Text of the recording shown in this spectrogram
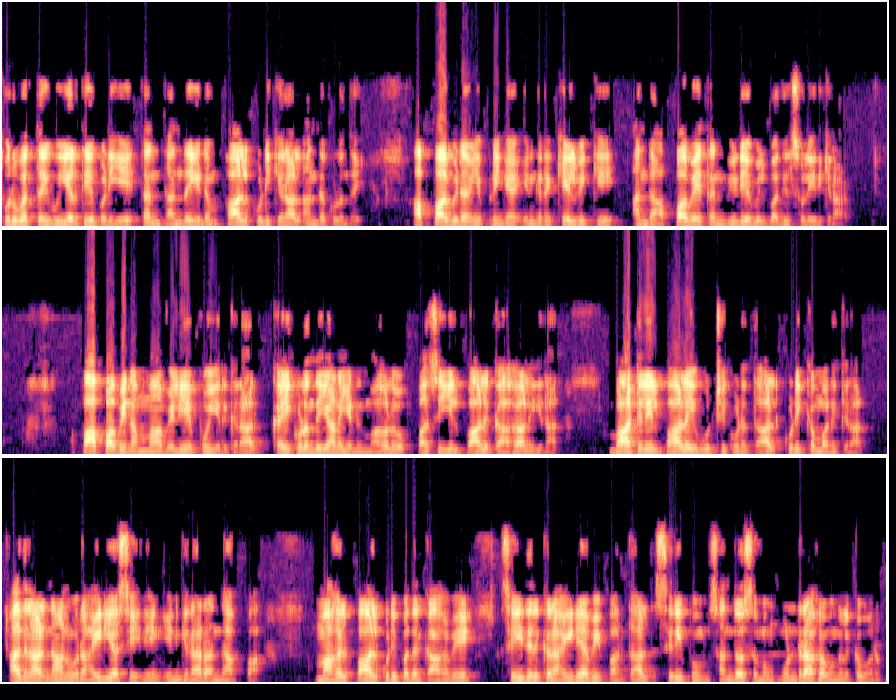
புருவத்தை உயர்த்தியபடியே தன் தந்தையிடம் பால் குடிக்கிறாள் அந்த குழந்தை. அப்பாவிடம் எப்படிங்க? என்கிற கேள்விக்கு அந்த அப்பாவே தன் வீடியோவில் பதில் சொல்லியிருக்கிறார். பாப்பாவின் அம்மா வெளியே போயிருக்கிறார். கை குழந்தையான என் மகளோ பசியில் பாலுக்காக அழுகிறார் பாட்டிலில் பாலை ஊற்றி கொடுத்தால் குடிக்க மறுக்கிறாள். அதனால் நான் ஒரு ஐடியா செய்தேன் என்கிறார் அந்த அப்பா. மகள் பால் குடிப்பதற்காகவே செய்திருக்கிற ஐடியாவை பார்த்தால் சிரிப்பும் சந்தோஷமும் ஒன்றாக உங்களுக்கு வரும்.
